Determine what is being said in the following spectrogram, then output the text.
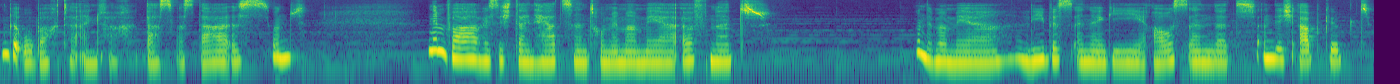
Beobachte einfach das, was da ist und nimm wahr, wie sich dein Herzzentrum immer mehr öffnet und immer mehr Liebesenergie aussendet, an dich abgibt.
